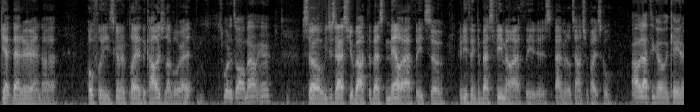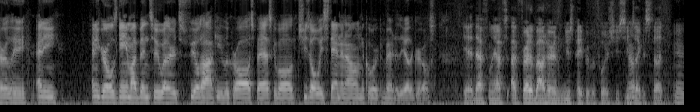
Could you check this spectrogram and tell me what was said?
get better, and uh, hopefully he's going to play at the college level, right? That's what it's all about, yeah. So we just asked you about the best male athlete. So who do you think the best female athlete is at Middle Township High School? I would have to go with Kate Hurley. Any any girls game I've been to, whether it's field hockey, lacrosse, basketball, she's always standing out on the court compared to the other girls. Yeah, definitely. I've I've read about her in the newspaper before. She seems Yep. like a stud. Yeah.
